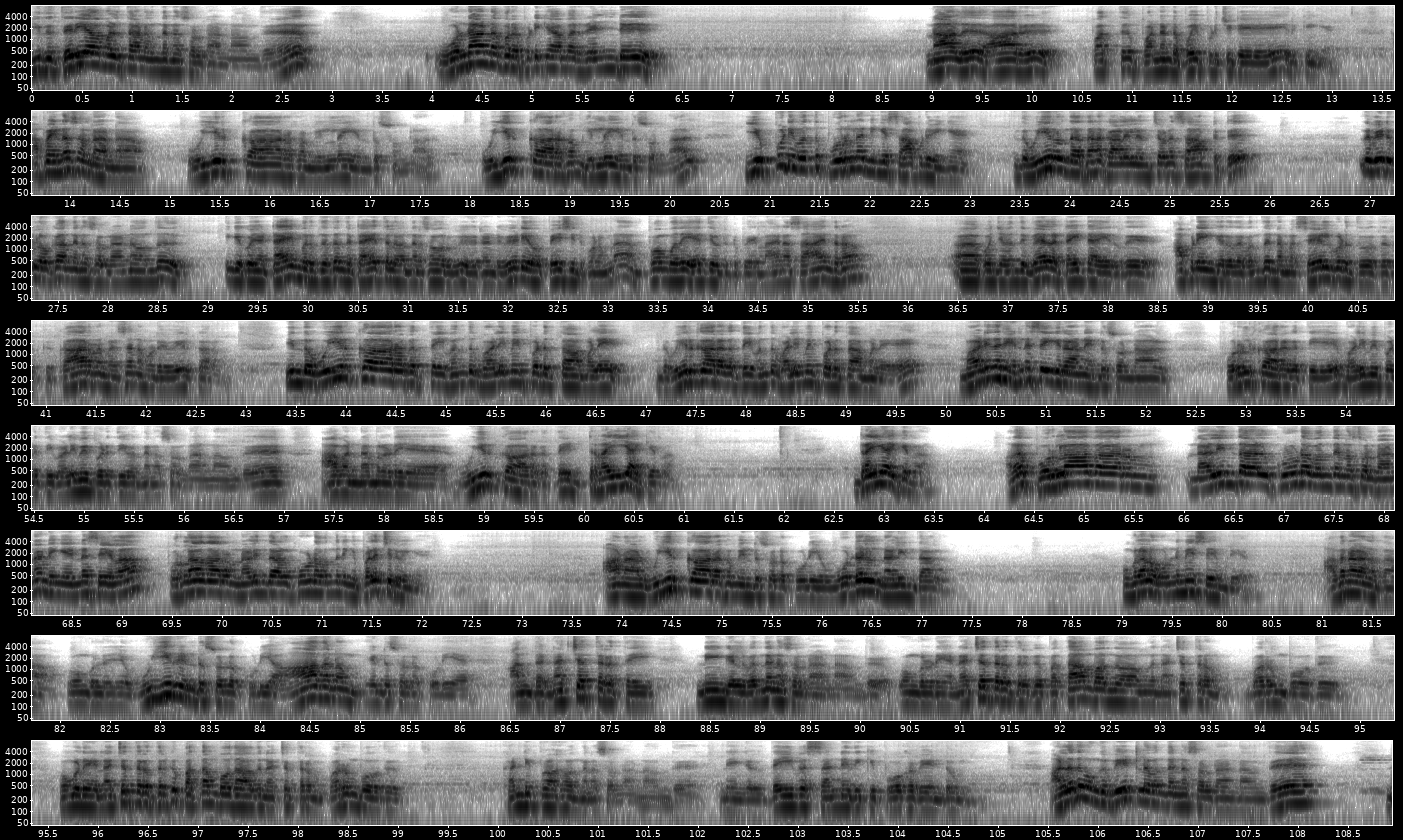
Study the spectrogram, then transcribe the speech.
இது தெரியாமல் தான் வந்து என்ன சொல்கிறான்னா வந்து ஒன்றாம் நம்பரை பிடிக்காம ரெண்டு நாலு ஆறு பத்து பன்னெண்டை போய் பிடிச்சிட்டே இருக்கீங்க. அப்போ என்ன சொல்கிறான்னா உயிர்காரகம் இல்லை என்று சொன்னால் உயிர்காரகம் இல்லை என்று சொன்னால் எப்படி வந்து பொருளை நீங்கள் சாப்பிடுவீங்க? இந்த உயிர் இருந்தால் தானே காலையில் எழுந்தோடனே சாப்பிட்டுட்டு இந்த வீட்டுக்குள்ளே உட்காந்து என்ன சொல்கிறேன்னா வந்து இங்கே கொஞ்சம் டைம் இருந்தது அந்த டயத்தில் வந்து என்ன ஒரு வீ- ரெண்டு வீடியோ பேசிட்டு போனோம்னா போகும்போதே ஏற்றி விட்டுட்டு போயிடலாம். ஏன்னா சாயந்தரம் கொஞ்சம் வந்து வேலை டைட் ஆகிடுது அப்படிங்கிறத வந்து நம்ம செயல்படுத்துவதற்கு காரணம் என்ன நம்மளுடைய உயிர்காரகம் இந்த உயிர்காரகத்தை வந்து வலிமைப்படுத்தாமலே இந்த உயிர்காரகத்தை வந்து வலிமைப்படுத்தாமலே மனிதன் என்ன செய்கிறான் என்று சொன்னால் பொருள்காரகத்தையே வலிமைப்படுத்தி வலிமைப்படுத்தி வந்து என்ன வந்து அவன் நம்மளுடைய உயிர்காரகத்தை ட்ரை ஆக்கிடுறான். ட்ரை ஆக்கிடுறான். அதாவது பொருளாதாரம் நலிந்தால் கூட வந்து என்ன சொல்கிறான்னா நீங்கள் என்ன செய்யலாம்? பொருளாதாரம் நலிந்தால் கூட வந்து நீங்கள் பிழைச்சிடுவீங்க ஆனால் உயிர்காரகம் என்று சொல்லக்கூடிய உடல் நலிந்தால் உங்களால் ஒன்றுமே செய்ய முடியாது. அதனால தான் உங்களுடைய உயிர் என்று சொல்லக்கூடிய ஆதனம் என்று சொல்லக்கூடிய அந்த நட்சத்திரத்தை நீங்கள் வந்து என்ன சொல்கிறான்னா வந்து உங்களுடைய நட்சத்திரத்திற்கு பத்தாம் பந்தாவது நட்சத்திரம் வரும்போது உங்களுடைய நட்சத்திரத்திற்கு பத்தொம்போதாவது நட்சத்திரம் வரும்போது கண்டிப்பாக வந்து என்ன சொன்னான்னா வந்து நீங்கள் தெய்வ சந்நிதிக்கு போக வேண்டும். அல்லது உங்கள் வீட்டில் வந்து என்ன சொல்கிறான்னா வந்து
